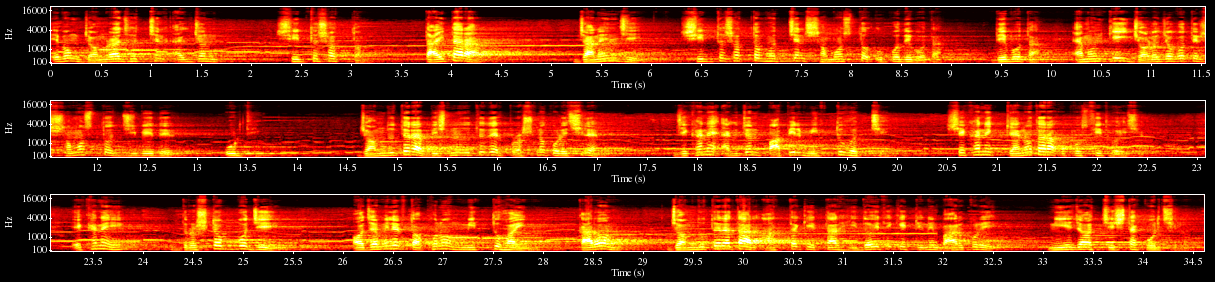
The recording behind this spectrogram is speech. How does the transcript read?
এবং যমরাজ হচ্ছেন একজন সিদ্ধ সত্যম তাই তারা জানেন যে সিদ্ধ সত্যম হচ্ছেন সমস্ত উপদেবতা, দেবতা, এমনকি এই জড়জগতের সমস্ত জীবেদের ঊর্ধ্বে। যমদূতেরা বিষ্ণুদূতেদের প্রশ্ন করেছিলেন, যেখানে একজন পাপীর মৃত্যু হচ্ছে, সেখানে কেন তারা উপস্থিত হয়েছে? এখানে দ্রষ্টব্য যে অজামিলের তখনও মৃত্যু হয়নি, কারণ যমদূতেরা তার আত্মাকে তার হৃদয় থেকে টেনে বার করে নিয়ে যাওয়ার চেষ্টা করছিল।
